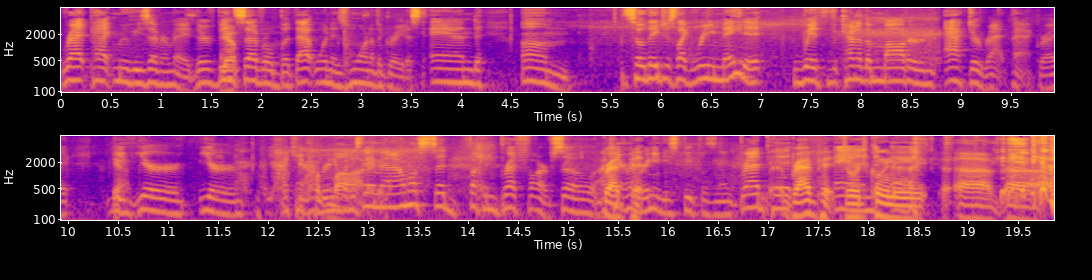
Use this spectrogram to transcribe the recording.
Rat Pack movies ever made. There have been Yep. several, but that one is one of the greatest. And um, so they just like remade it with the, kind of the modern actor Rat Pack, right? Yeah. You're you're I can't remember anybody's name, and I almost said fucking Brett Favre. So I can't remember Pitt. any of these people's names. Brad Pitt, Brad Pitt, George Clooney, uh, uh, uh,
